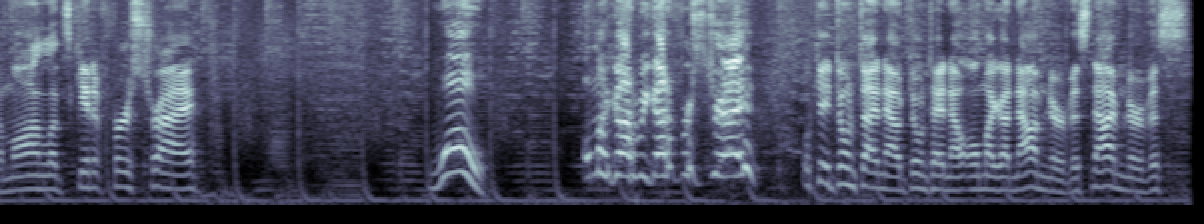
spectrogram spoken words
Come on, let's get it first try. Whoa! Oh my god, we got it first try! Okay, don't die now, don't die now. Oh my god, now I'm nervous, now I'm nervous.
